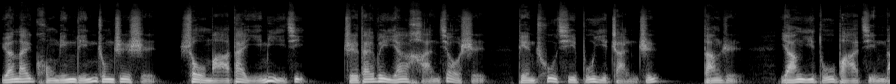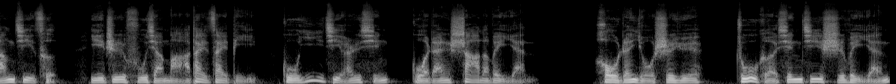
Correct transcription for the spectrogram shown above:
原来孔明临终之时，授马岱以秘计，只待魏延喊叫时，便出其不意斩之。当日，杨仪独把锦囊计策，已知伏下马岱在彼，故依计而行，果然杀了魏延。后人有诗曰：“诸葛先机识魏延，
